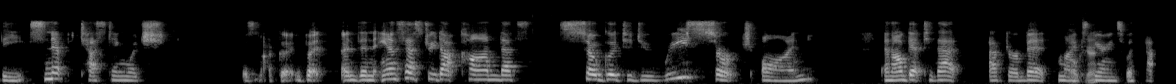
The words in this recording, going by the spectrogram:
the SNP testing, which was not good. But and then ancestry.com, that's so good to do research on, and I'll get to that after a bit. My okay. experience with that,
